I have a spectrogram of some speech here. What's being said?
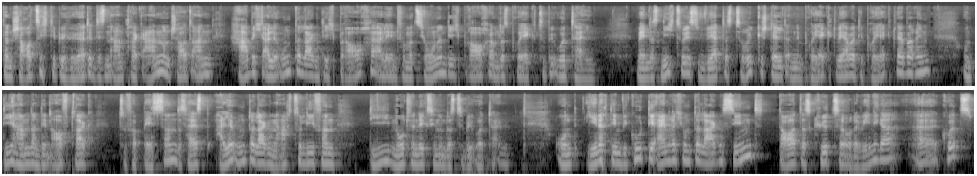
dann schaut sich die Behörde diesen Antrag an und schaut an, habe ich alle Unterlagen, die ich brauche, alle Informationen, die ich brauche, um das Projekt zu beurteilen. Wenn das nicht so ist, wird das zurückgestellt an den Projektwerber, die Projektwerberin und die haben dann den Auftrag zu verbessern, das heißt alle Unterlagen nachzuliefern, die notwendig sind, um das zu beurteilen. Und je nachdem, wie gut die Einreichunterlagen sind, dauert das kürzer oder weniger äh, kurz.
